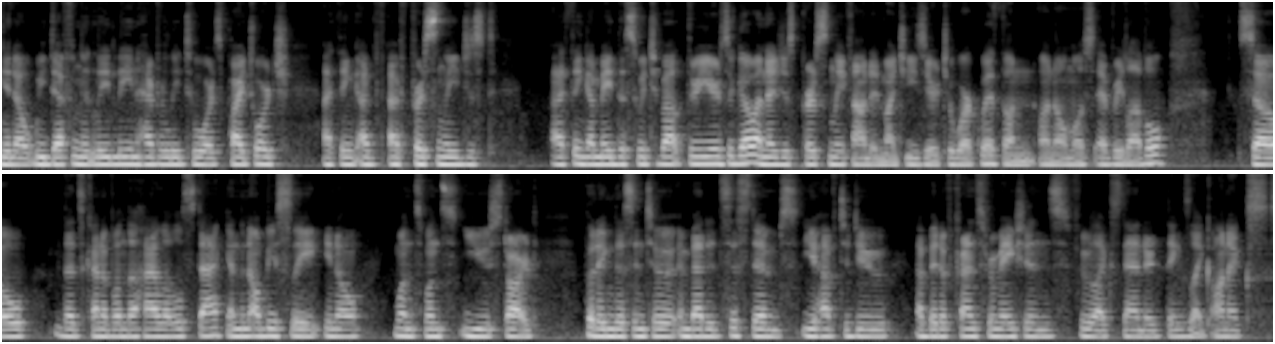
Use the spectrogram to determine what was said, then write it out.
You know, we definitely lean heavily towards PyTorch. I think I've I've personally just I think I made the switch about three years ago, and I just personally found it much easier to work with on on almost every level. So that's kind of on the high level stack and then obviously you know once once you start putting this into embedded systems you have to do a bit of transformations through like standard things like ONNX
